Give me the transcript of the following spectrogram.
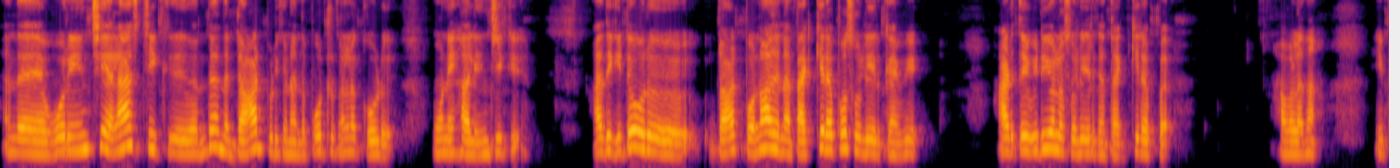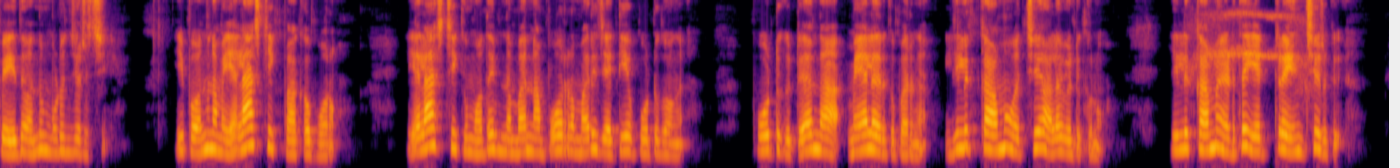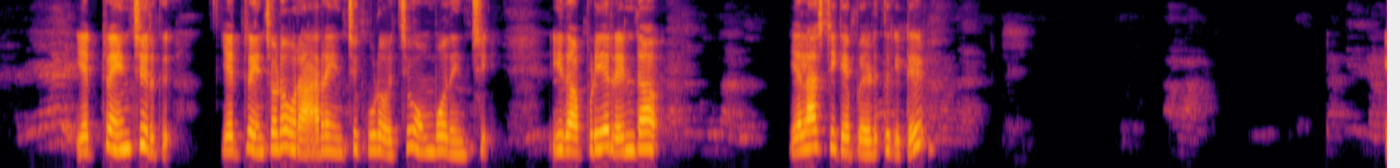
அந்த ஒரு இன்ச்சு எலாஸ்டிக்கு வந்து அந்த டாட் பிடிக்கணும். அந்த போட்டிருக்கேன்ல கோடு ஒன்னே கால் இன்ச்சுக்கு. அதுக்கிட்ட ஒரு டாட் போனோம் அதை நான் தைக்கிறப்போ சொல்லியிருக்கேன். வி அடுத்த வீடியோவில் சொல்லியிருக்கேன் தைக்கிறப்ப. அவ்வளோதான் இப்போ இது வந்து முடிஞ்சிருச்சு. இப்போ வந்து நம்ம எலாஸ்டிக் பார்க்க போகிறோம் எலாஸ்டிக் மொதல் இந்த மாதிரி நான் போடுற மாதிரி ஜட்டியை போட்டுக்கோங்க. போட்டுக்கிட்டு அந்த மேலே இருக்குது பாருங்கள் இழுக்காமல் வச்சு அளவு எடுக்கணும். இழுக்காமல் எடுத்தால் எட்டரை இன்ச்சு இருக்குது எட்டரை இன்ச்சு இருக்குது எட்டரை இன்ச்சோட ஒரு அரை இன்ச்சு கூட வச்சு ஒம்பது இன்ச்சு இது அப்படியே ரெண்டாக எலாஸ்டிக் இப்போ எடுத்துக்கிட்டு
